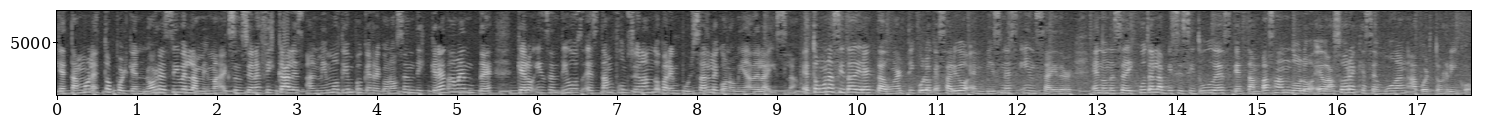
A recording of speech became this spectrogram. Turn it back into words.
que están molestos porque no reciben las mismas exenciones fiscales al mismo tiempo que reconocen discretamente que los incentivos están funcionando para impulsar la economía de la isla. Esto es una cita directa de un artículo que salió en Business Insider, en donde se discuten las vicisitudes que están pasando los evasores que se mudan a Puerto Rico.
